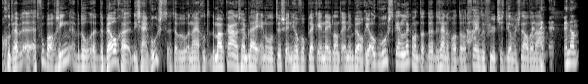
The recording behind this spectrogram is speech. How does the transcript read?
Goed, we hebben eh, het voetbal gezien. Ik bedoel, eh, de Belgen die zijn woest. Ik bedoel, nou ja, goed, de Marokkanen zijn blij. En ondertussen in heel veel plekken in Nederland en in België ook woest, kennelijk. Want er zijn nog wat, wat vreugdevuurtjes die dan weer snel daarna... En, en, dan,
